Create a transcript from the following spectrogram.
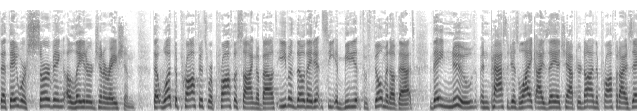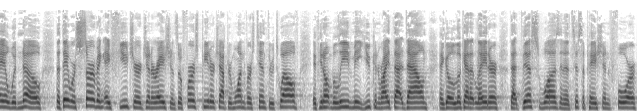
that they were serving a later generation that what the prophets were prophesying about, even though they didn't see immediate fulfillment of that, they knew in passages like Isaiah chapter 9, the prophet Isaiah would know that they were serving a future generation. So 1 Peter chapter 1 verse 10 through 12, if you don't believe me, you can write that down and go look at it later, that this was an anticipation for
